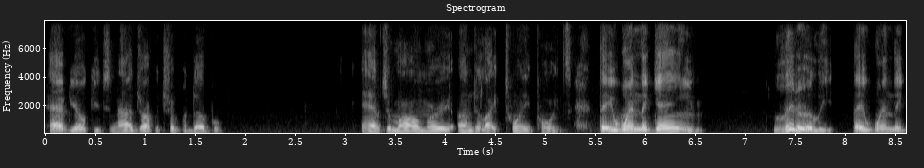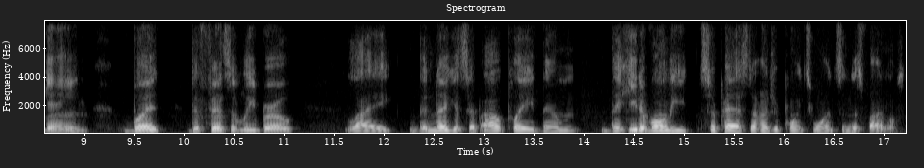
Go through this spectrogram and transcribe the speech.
have Jokic not drop a triple double. Have Jamal Murray under like 20 points. They win the game. Literally, they win the game. But defensively, bro, like the Nuggets have outplayed them. The Heat have only surpassed 100 points once in this finals.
